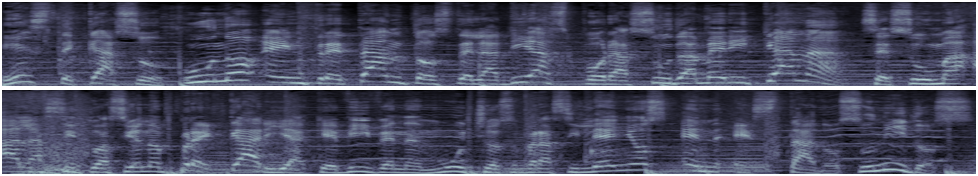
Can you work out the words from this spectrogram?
Este caso, uno entre tantos de la diáspora sudamericana, se suma a la situación precaria que viven muchos brasileños en Estados Unidos.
